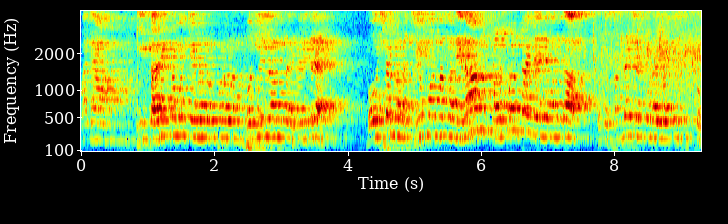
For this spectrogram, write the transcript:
ಮಾನ್ಯ ಈ ಕಾರ್ಯಕ್ರಮಕ್ಕೆ ಏನಾದರೂ ಕೂಡ ನಾನು ಬರಲಿಲ್ಲ ಅಂತ ಹೇಳಿದ್ರೆ ಬಹುಶಃ ನನ್ನ ಜೀವಮಾನವನ್ನು ನಾನು ಏನಾದರೂ ಕಳ್ಕೊಳ್ತಾ ಇದ್ದೇನೆ ಅಂತ ಒಂದು ಸಂದೇಶ ಕೂಡ ಇವತ್ತು ಸಿಕ್ತು.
